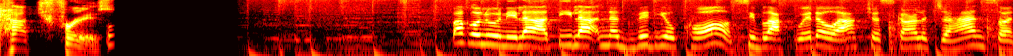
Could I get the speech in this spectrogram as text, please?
catchphrase. Pakulo nila, tila nag-video call si Black Widow actress Scarlett Johansson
